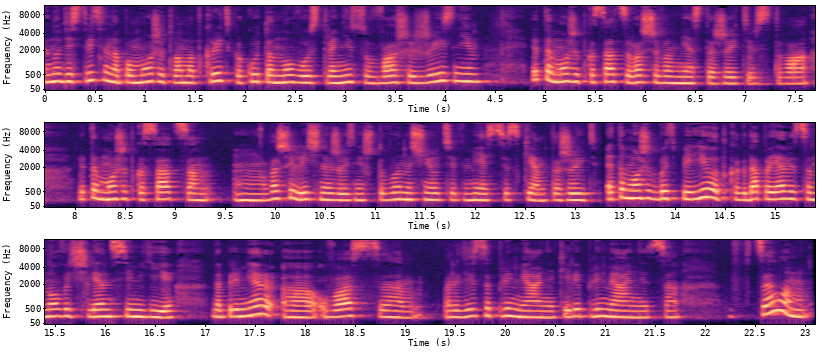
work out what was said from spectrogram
И оно действительно поможет вам открыть какую-то новую страницу в вашей жизни. Это может касаться вашего места жительства, это может касаться вашей личной жизни, что вы начнете вместе с кем-то жить. Это может быть период, когда появится новый член семьи. Например, э, у вас э, родится племянник или племянница. В целом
